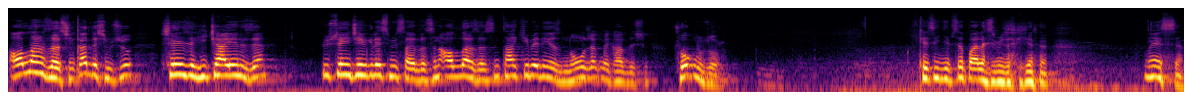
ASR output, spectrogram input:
Allah rızası için kardeşim şu şeyinize, hikayenize Hüseyin Çevik resmi sayfasını Allah rızası için takip edin yazın. Ne olacak be kardeşim? Çok mu zor? Kesin kimse paylaşmayacak yine. Neyse.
